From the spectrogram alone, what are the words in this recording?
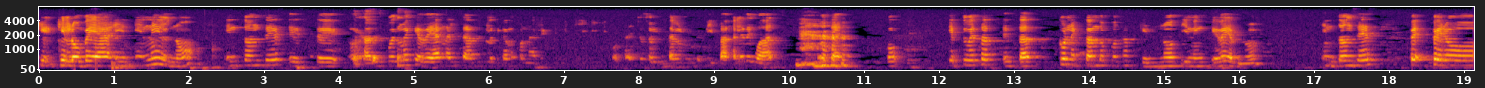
que, que lo vea en, en, él, ¿no? Entonces, este, o sea, después me quedé analizando y platicando con Alex y, o sea, yo solita mi pásale de WhatsApp, o sea, que tú estás, estás conectando cosas que no tienen que ver, ¿no? Entonces, pero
